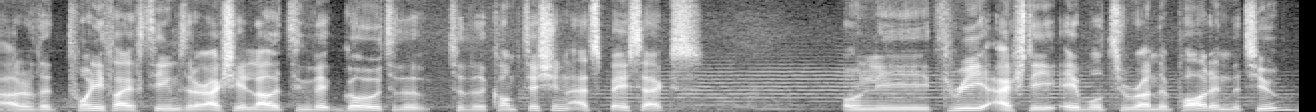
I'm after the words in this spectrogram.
Out of the 25 teams that are actually allowed to go to the, to the competition at SpaceX, only three actually able to run the pod in the tube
